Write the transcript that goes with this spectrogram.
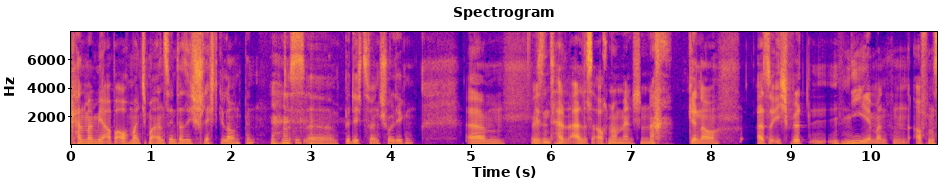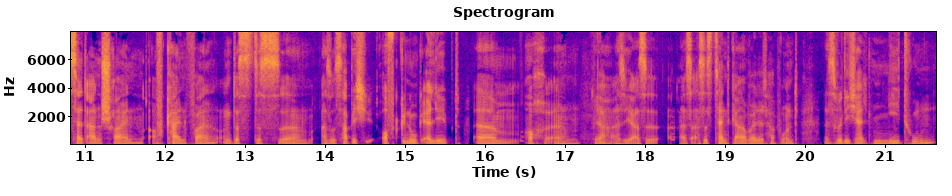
Kann man mir aber auch manchmal ansehen, dass ich schlecht gelaunt bin. Das äh, bitte ich zu entschuldigen. Ähm, Wir sind halt alles auch nur Menschen. Ne? genau. Also ich würde nie jemanden auf dem Set anschreien, auf keinen Fall. Und das, das, äh, also das habe ich oft genug erlebt. Ähm, auch ähm, ja, als ich als, als Assistent gearbeitet habe und das würde ich halt nie tun.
